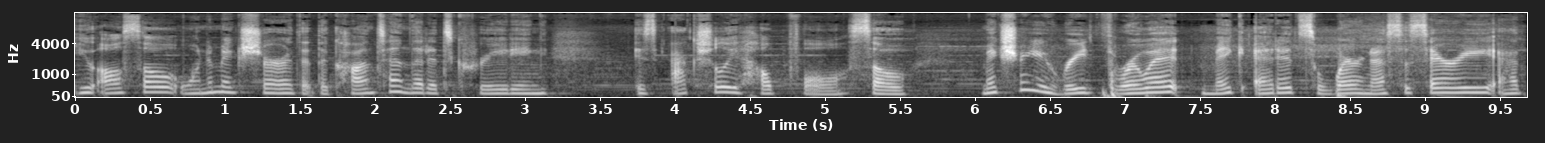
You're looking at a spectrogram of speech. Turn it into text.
You also want to make sure that the content that it's creating is actually helpful. So make sure you read through it, make edits where necessary, add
